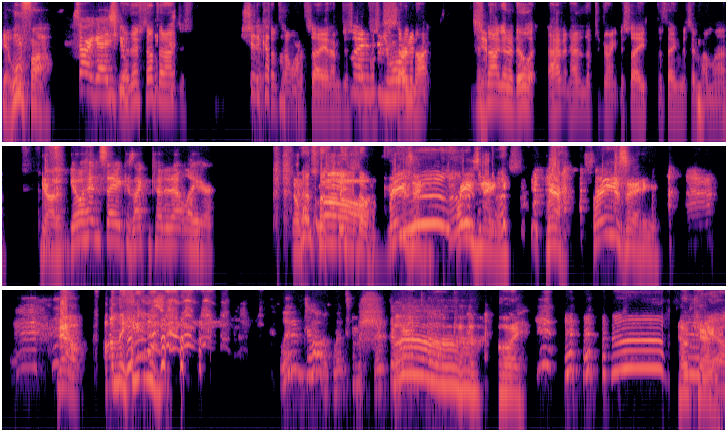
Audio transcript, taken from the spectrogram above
yeah, oofa. sorry, guys, yeah, there's something I just should there's have come. something I want to say, and I'm just, I'm just so not just Yeah. not gonna do it. I haven't had enough to drink to say the thing that's in my mind. Got it. Go ahead and say it because I can cut it out later. No, That must be oh, some phrasing. good- Phrasing. Yeah, phrasing. Now, on the heels. Let him talk. Let them. Let the man talk. Ah, boy. Okay. Yeah.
